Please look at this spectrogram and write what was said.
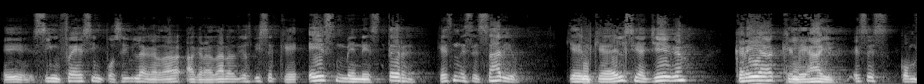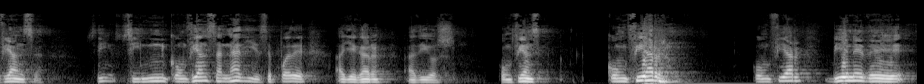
eh, sin fe es imposible agradar, agradar, a Dios, dice que es menester, que es necesario que el que a Él se allega crea que le hay. Esa es confianza. ¿sí? Sin confianza nadie se puede allegar a Dios. Confianza. Confiar Confiar viene de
